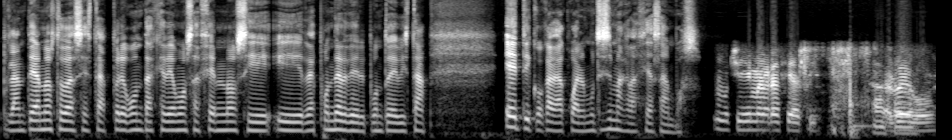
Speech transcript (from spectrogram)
plantearnos todas estas preguntas que debemos hacernos y, y responder desde el punto de vista ético cada cual. Muchísimas gracias a ambos. Muchísimas gracias a ti. Hasta luego.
